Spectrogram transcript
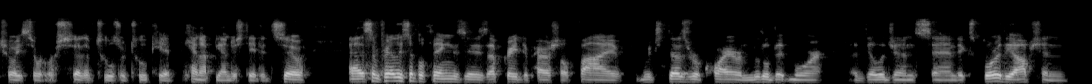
choice, or, or set of tools or toolkit cannot be understated. So, uh, some fairly simple things is upgrade to PowerShell 5, which does require a little bit more diligence and explore the option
